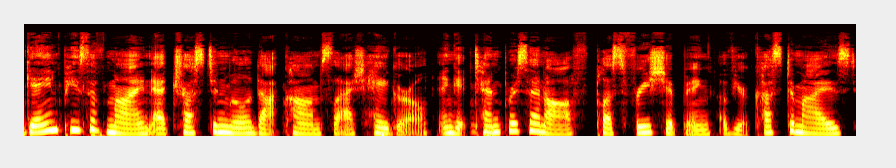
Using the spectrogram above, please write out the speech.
Gain peace of mind at trustandwill.com slash heygirl and get 10% off plus free shipping of your customized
